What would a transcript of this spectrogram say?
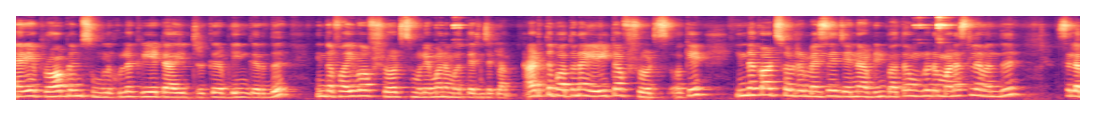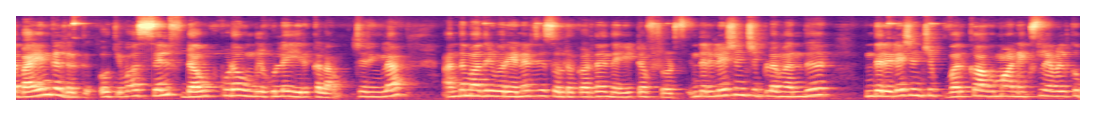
நிறைய ப்ராப்ளம்ஸ் உங்களுக்குள்ளே க்ரியேட் ஆகிட்டுருக்கு அப்படிங்கிறது இந்த ஃபைவ் ஆஃப் ஷோர்ட்ஸ் மூலயமா நம்ம தெரிஞ்சுக்கலாம். அடுத்து பார்த்தோன்னா எயிட் ஆஃப் ஷோர்ட்ஸ் ஓகே இந்த கார்ட் சொல்கிற மெசேஜ் என்ன அப்படின்னு பார்த்தா உங்களோட மனசில் வந்து சில பயங்கள் இருக்குது ஓகேவா செல்ஃப் டவுட் கூட உங்களுக்குள்ளே இருக்கலாம். சரிங்களா? அந்த மாதிரி ஒரு எனர்ஜி சொல்கிற கார்டு தான் இந்த எயிட் ஆஃப் ஷோர்ட்ஸ் இந்த ரிலேஷன்ஷிப்பில் வந்து இந்த ரிலேஷன்ஷிப் ஒர்க் ஆகுமா நெக்ஸ்ட் லெவலுக்கு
